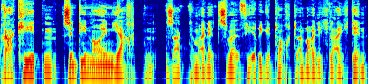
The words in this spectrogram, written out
Raketen sind die neuen Yachten, sagte meine zwölfjährige Tochter neulich leichthin,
